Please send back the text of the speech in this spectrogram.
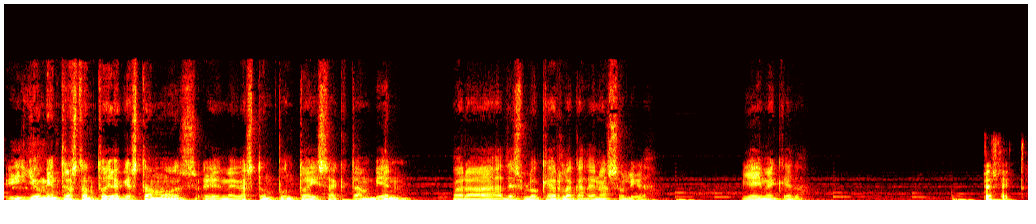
Y yo, mientras tanto, ya que estamos, eh, me gasto un punto a Isaac también para desbloquear la cadena sólida. Y ahí me quedo. Perfecto.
